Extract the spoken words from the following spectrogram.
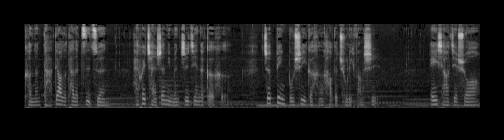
可能打掉了他的自尊，还会产生你们之间的隔阂，这并不是一个很好的处理方式。A 小姐说：“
